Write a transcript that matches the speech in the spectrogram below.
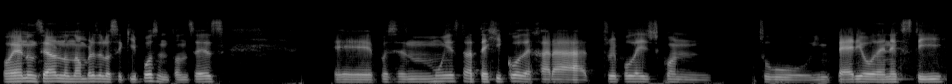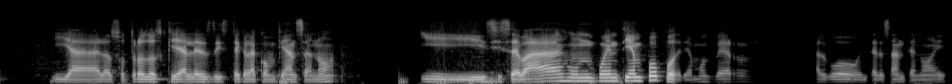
hoy anunciaron los nombres de los equipos, entonces, eh, pues es muy estratégico dejar a Triple H con su imperio de NXT y a los otros dos que ya les diste la confianza, ¿no? Y si se va un buen tiempo, podríamos ver algo interesante, ¿no? Ahí.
